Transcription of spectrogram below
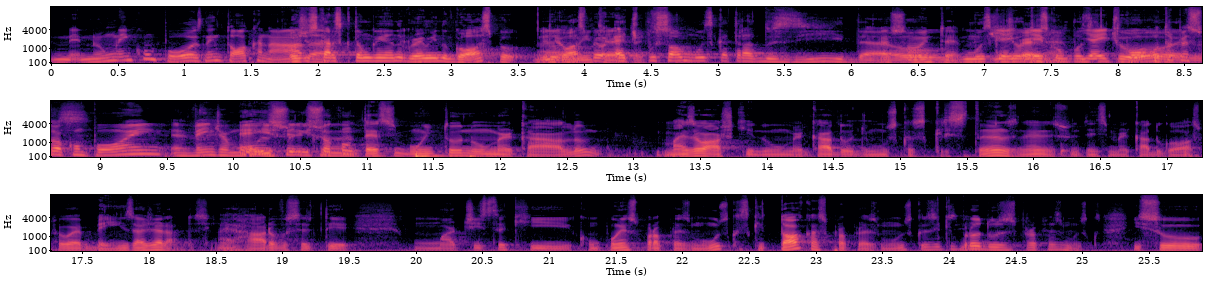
ne- não nem compôs, nem toca nada. Hoje os caras que estão ganhando Grammy no gospel, no é gospel é tipo só música traduzida, É só um música e, de aí- outros e- compositores. e aí, tipo, outra pessoa compõe, é, vende a música. É, isso, isso canta. acontece muito no mercado, mas eu acho que no mercado de músicas cristãs, né, nesse- nesse mercado gospel, é bem exagerado. assim. É. raro você ter um artista que compõe as próprias músicas, que toca as próprias músicas e que produz as próprias músicas. Isso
